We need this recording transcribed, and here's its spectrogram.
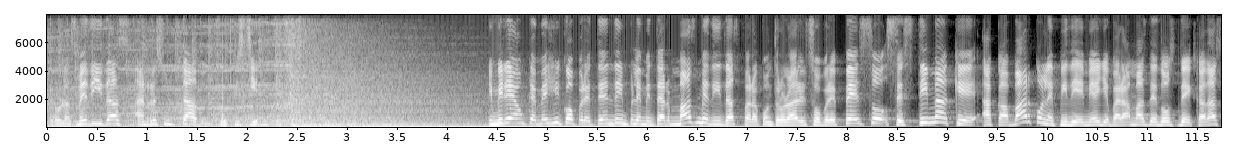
pero las medidas han resultado insuficientes. Y mire, aunque México pretende implementar más medidas para controlar el sobrepeso, se estima que acabar con la epidemia llevará más de dos décadas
